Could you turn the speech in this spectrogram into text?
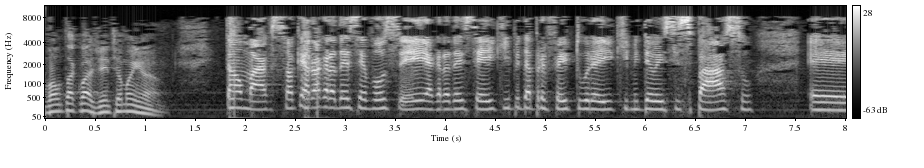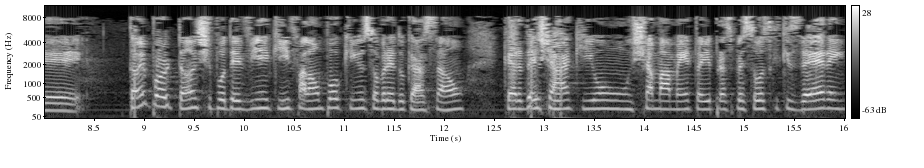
vamos estar tá com a gente amanhã. Então, Marcos, só quero agradecer você, agradecer a equipe da prefeitura aí que me deu esse espaço. É, tão importante poder vir aqui falar um pouquinho sobre a educação. Quero deixar aqui um chamamento aí para as pessoas que quiserem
